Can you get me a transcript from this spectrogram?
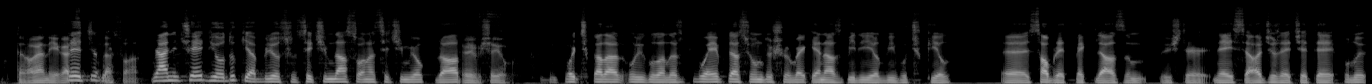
Muhtemelen yerel Evet, seçimden sonra. Yani şey diyorduk ya biliyorsun seçimden sonra seçim yok. Rahat Öyle bir şey yok. politikalar uygulanır. Bu enflasyonu düşürmek en az bir yıl, bir buçuk yıl e, sabretmek lazım. İşte neyse acı reçete bunu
